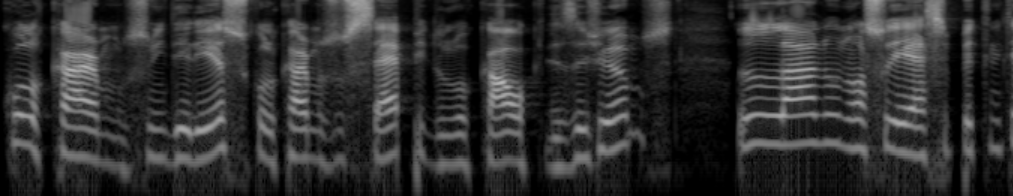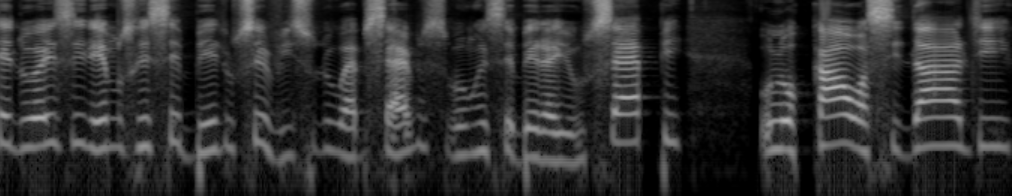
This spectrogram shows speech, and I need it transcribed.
colocarmos o endereço, colocarmos o CEP do local que desejamos, lá no nosso ESP32 iremos receber o serviço do web service, vamos receber aí o CEP, o local, a cidade,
